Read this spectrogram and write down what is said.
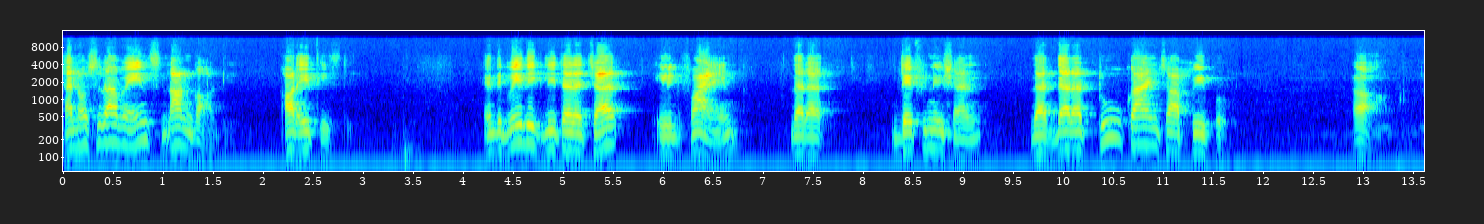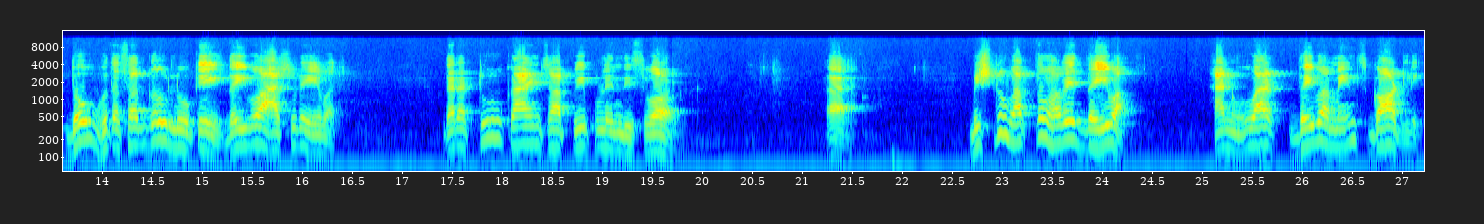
and Asura means non godly or atheistic. In the Vedic literature, you'll find there are definition that there are two kinds of people. Ah, Loke asura. There are two kinds of people in this world. Ah, Vishnu bhakta bhavet daiva and who are daiva means godly.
